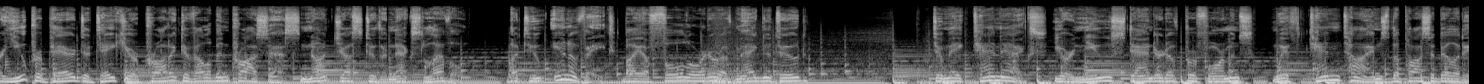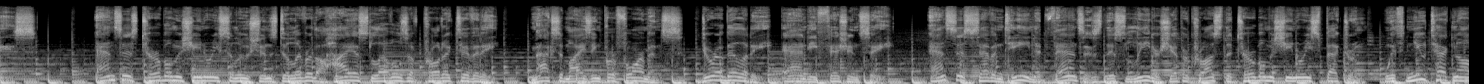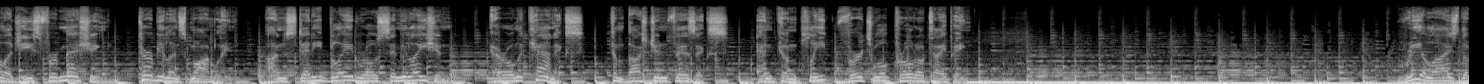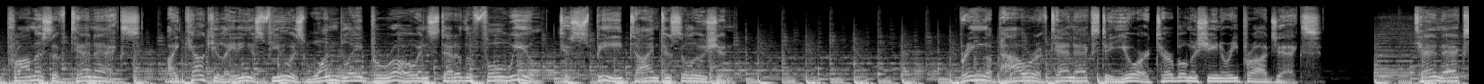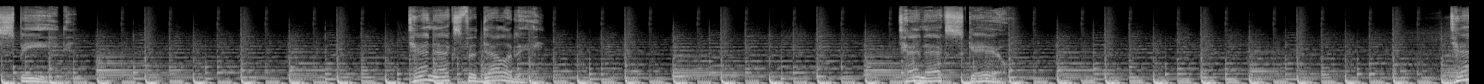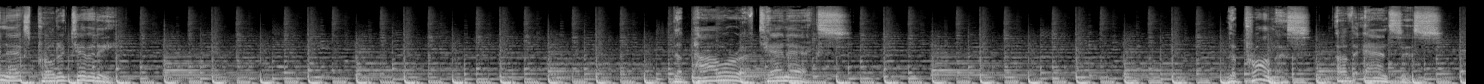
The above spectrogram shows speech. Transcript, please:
Are you prepared to take your product development process not just to the next level, but to innovate by a full order of magnitude? To make 10x your new standard of performance with 10 times the possibilities. ANSYS Turbomachinery Solutions deliver the highest levels of productivity, maximizing performance, durability, and efficiency. ANSYS 17 advances this leadership across the turbomachinery spectrum with new technologies for meshing, turbulence modeling, unsteady blade row simulation, aeromechanics, combustion physics, and complete virtual prototyping. Realize the promise of 10x by calculating as few as one blade per row instead of the full wheel to speed time to solution. Bring the power of 10x to your turbomachinery projects. 10x speed. 10x fidelity. 10x scale. 10x productivity. The power of 10x. The promise of ANSYS.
